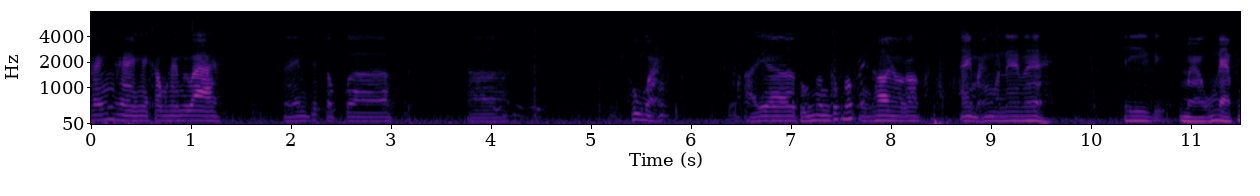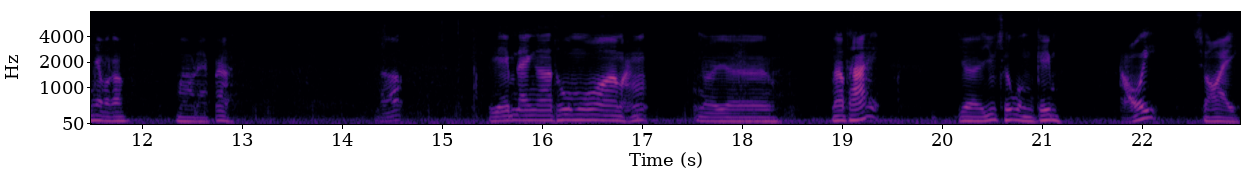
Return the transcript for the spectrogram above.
tháng 2 2023 à, em tiếp tục à, à, thu mặn. Tại à, thuận hưng cúc nốt cần thơ nha bà con. Hai mặn mình em nè. Thì màu cũng đẹp nha bà con. Màu đẹp ha đó. Thì em đang à, thu mua mặn rồi à, na thái giờ vú sữa quần kim ổi xoài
